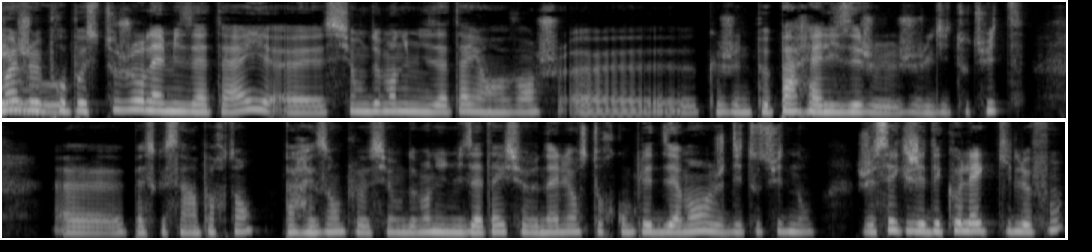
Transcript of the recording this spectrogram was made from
moi, je propose toujours la mise à taille. Euh, si on me demande une mise à taille, en revanche, euh, que je ne peux pas réaliser, je, je le dis tout de suite. Euh, parce que c'est important. Par exemple, si on me demande une mise à taille sur une alliance tour complet de diamant, je dis tout de suite non. Je sais que j'ai des collègues qui le font,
